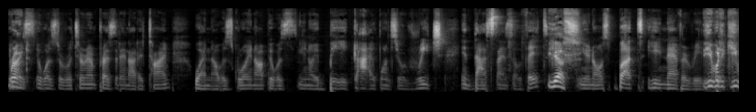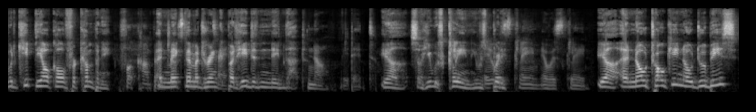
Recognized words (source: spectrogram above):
It Right. Was, it was the Rotarian president at the time when I was growing up. It was you know a big guy once you're rich in that sense of it. Yes. You know, but he never really he would he would keep the alcohol for company for company and make them a drink, but he didn't need that. No, he didn't. Yeah, so he was clean. He was It pretty. was clean. It was clean. Yeah, and no toki, no doobies,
